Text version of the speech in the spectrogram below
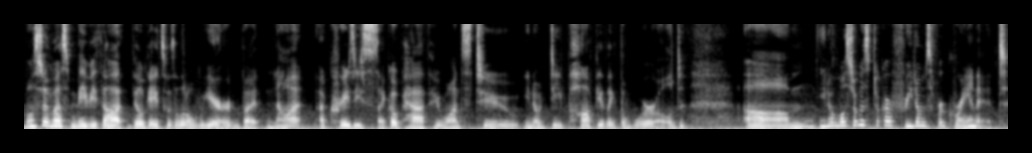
Most of us maybe thought Bill Gates was a little weird, but not a crazy psychopath who wants to, you know, depopulate the world. Um, you know, most of us took our freedoms for granted,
